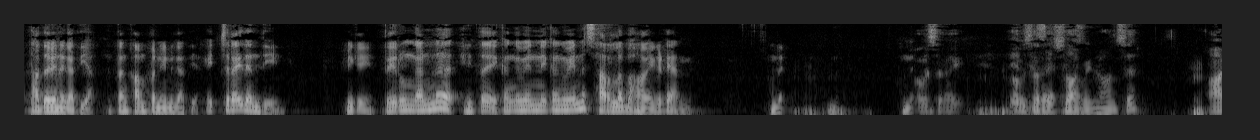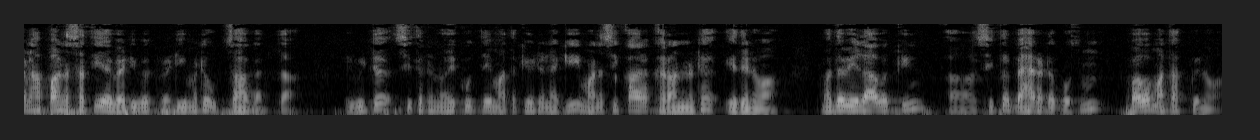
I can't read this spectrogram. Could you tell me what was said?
තද වෙන ගතියක්. නැත්නම් කම්පන වෙන ගතියක්. එච්චරයි දැන් තියෙන්නේ. මේකේ තේරුම් ගන්න හිත එකඟ වෙන්න එකඟ වෙන්න සරල භාවයකට යන්න. හොඳයි. හොඳයි. අවසරයි. අවසරයි ස්වාමීන් වහන්සේ. ආනාපාන සතිය වැඩි වැඩිවීමට උත්සාහ ගත්තා. එවිට සිතට නොයෙකුත් දේ මතකයට නැගී මානසිකාර කරන්නට යෙදෙනවා. මද වේලාවකින් සිත බැහැරට ගොස් බව මතක් වෙනවා.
